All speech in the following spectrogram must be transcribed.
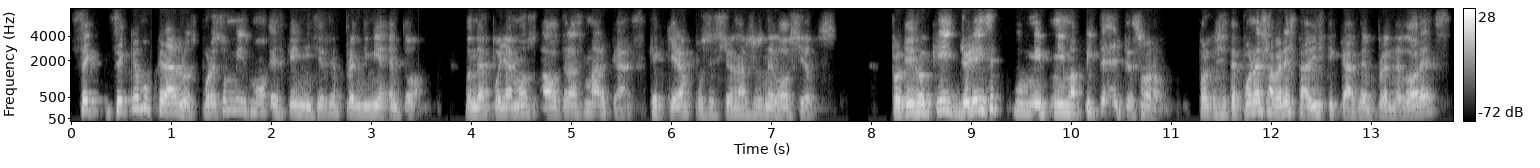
sé, sé cómo crearlos. Por eso mismo es que inicié ese emprendimiento donde apoyamos a otras marcas que quieran posicionar sus negocios. Porque dijo que yo ya hice mi, mi mapita del tesoro. Porque si te pones a ver estadísticas de emprendedores,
